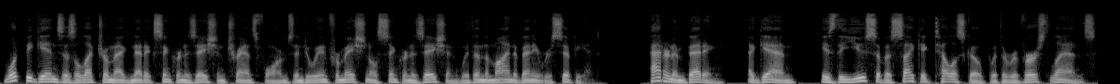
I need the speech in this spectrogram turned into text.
what begins as electromagnetic synchronization transforms into informational synchronization within the mind of any recipient. Pattern embedding, again, is the use of a psychic telescope with a reversed lens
